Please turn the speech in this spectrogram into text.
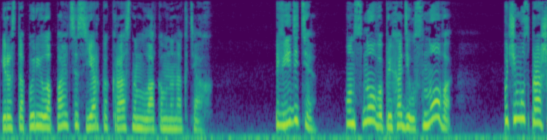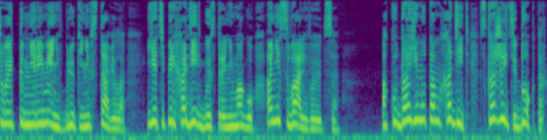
и растопырила пальцы с ярко-красным лаком на ногтях. «Видите? Он снова приходил, снова! Почему, спрашивает, ты мне ремень в брюки не вставила? Я теперь ходить быстро не могу, они сваливаются!» «А куда ему там ходить? Скажите, доктор!»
